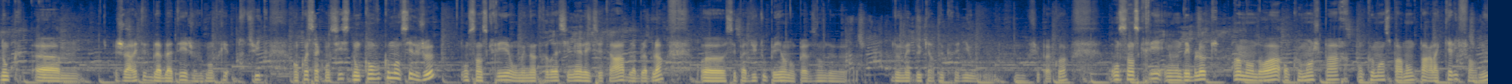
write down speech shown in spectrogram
Donc, je vais arrêter de blablater et je vais vous montrer tout de suite en quoi ça consiste. Donc quand vous commencez le jeu, on s'inscrit, on met notre adresse email, etc. Blablabla. Euh, c'est pas du tout payant, donc pas besoin de, de mettre de carte de crédit ou, je sais pas quoi. On s'inscrit et on débloque un endroit. On commence par, on commence pardon par la Californie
